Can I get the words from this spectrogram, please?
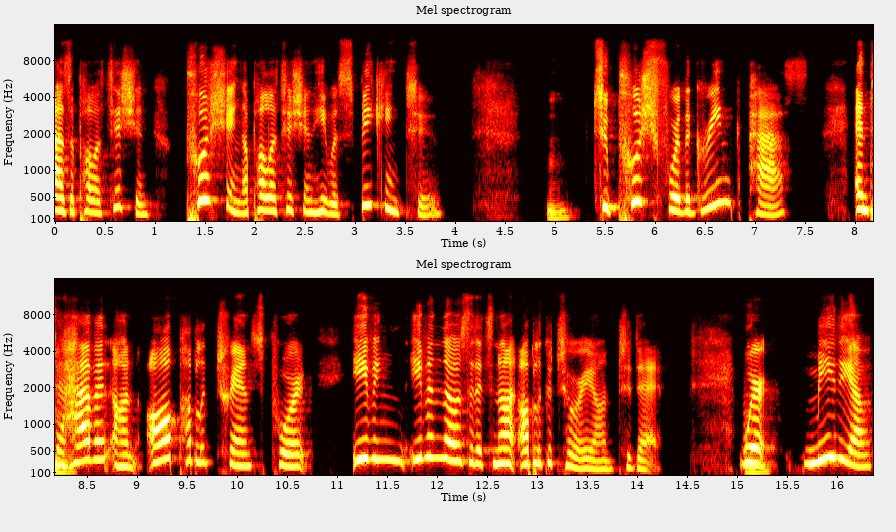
as a politician pushing a politician he was speaking to mm-hmm to push for the green pass and to mm. have it on all public transport, even, even those that it's not obligatory on today, where mm. media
